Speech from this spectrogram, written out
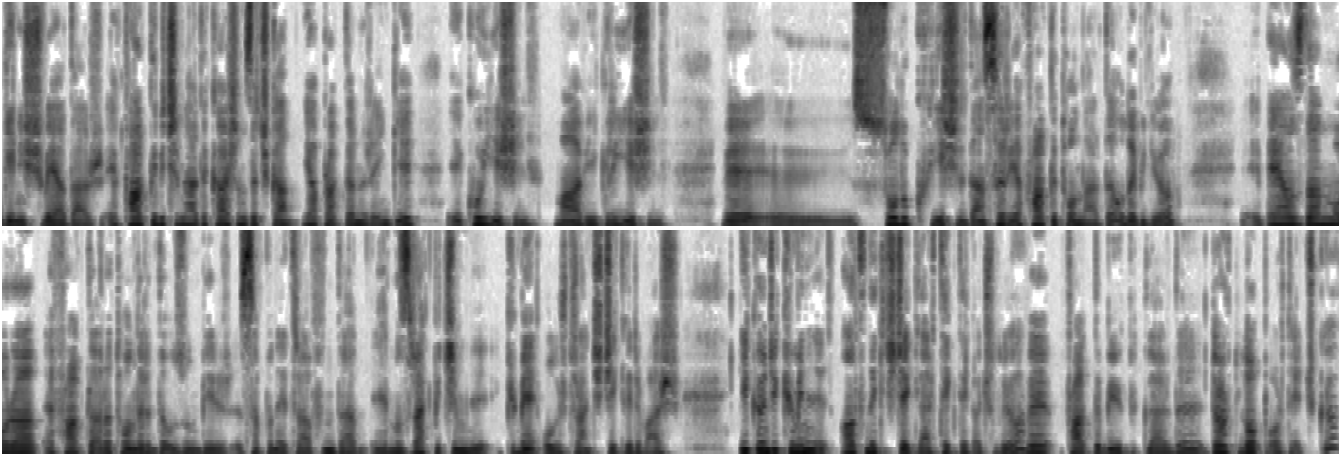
geniş veya dar, e, farklı biçimlerde karşımıza çıkan yapraklarının rengi e, koyu yeşil, mavi, gri yeşil ve e, soluk yeşilden sarıya farklı tonlarda olabiliyor. E, beyazdan mora e, farklı ara tonlarında uzun bir sapın etrafında e, mızrak biçimli küme oluşturan çiçekleri var. İlk önce kümenin altındaki çiçekler tek tek açılıyor ve farklı büyüklüklerde dört lob ortaya çıkıyor.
